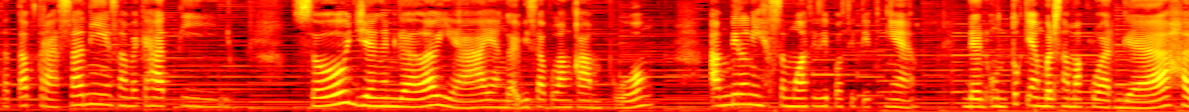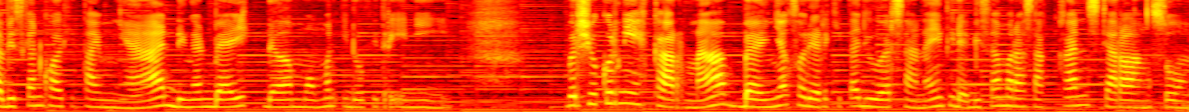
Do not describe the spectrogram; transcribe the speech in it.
tetap terasa nih sampai ke hati. So, jangan galau ya yang gak bisa pulang kampung. ambil nih semua sisi positifnya. Dan untuk yang bersama keluarga, habiskan quality time-nya dengan baik dalam momen Idul Fitri ini. Bersyukur nih karena banyak saudara kita di luar sana yang tidak bisa merasakan secara langsung.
